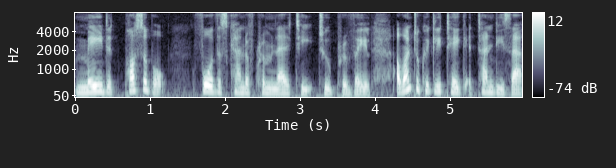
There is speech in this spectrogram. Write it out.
made it possible for this kind of criminality to prevail? I want to quickly take Tandisa.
